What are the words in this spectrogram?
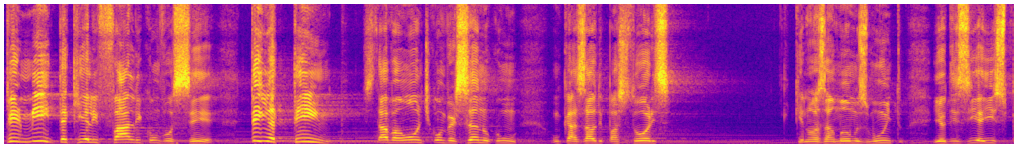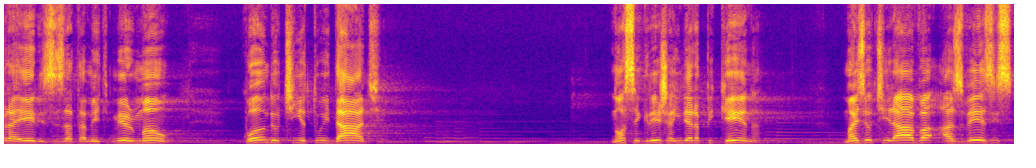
permita que ele fale com você, tenha tempo. Estava ontem conversando com um casal de pastores que nós amamos muito, e eu dizia isso para eles exatamente: meu irmão, quando eu tinha tua idade, nossa igreja ainda era pequena, mas eu tirava às vezes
